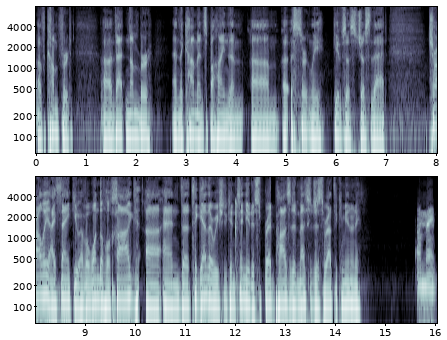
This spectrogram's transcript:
of comfort. Uh, that number and the comments behind them um, uh, certainly gives us just that. Charlie, I thank you. Have a wonderful Chag, uh, and uh, together we should continue to spread positive messages throughout the community. Amen.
